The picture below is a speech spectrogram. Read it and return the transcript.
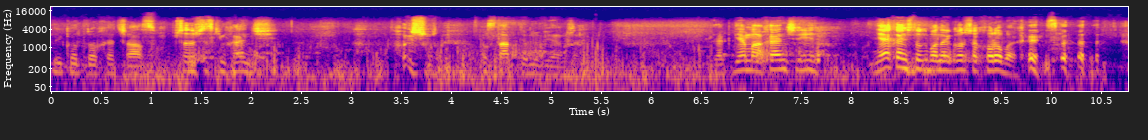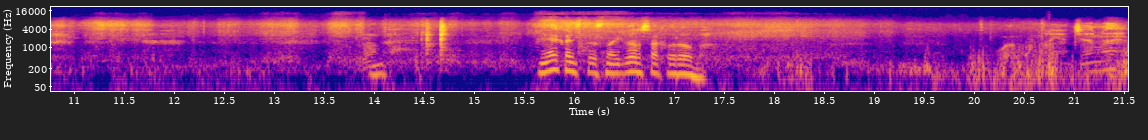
Tylko trochę czasu. Przede wszystkim chęci. To już ostatnio mówiłem, że jak nie ma chęci, niechęć to chyba najgorsza choroba. jest. Niechęć to jest najgorsza choroba. Tu ładnie dojedziemy.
